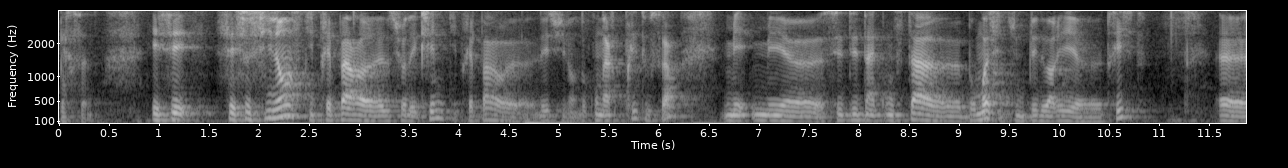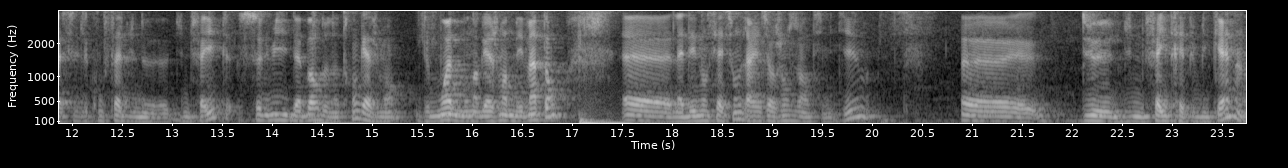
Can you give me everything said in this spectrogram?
Personne. Et c'est ce silence qui prépare, euh, sur des crimes, qui prépare euh, les suivants. Donc on a repris tout ça, mais, euh, c'était un constat, pour moi c'est une plaidoirie triste, c'est le constat d'une faillite, celui d'abord de notre engagement, de moi, de mon engagement de mes 20 ans, la dénonciation de la résurgence de l'antisémitisme, d'une faillite républicaine,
